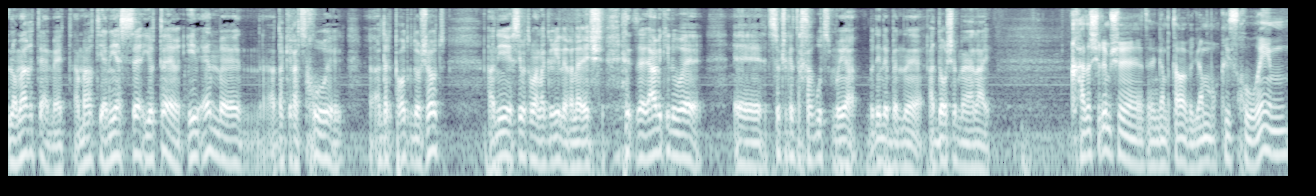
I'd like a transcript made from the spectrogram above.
לומר את האמת, אמרתי, אני אעשה יותר. אם הם אה, עד דק ירצחו, אה, עד פרות קדושות, אני אשים אותם על הגרילר, על האש. זה היה כאילו אה, אה, סוג של תחרות סמויה ביני לבין אה, הדור שמעליי. אחד השירים שגם אתה וגם מוקי זכורים,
